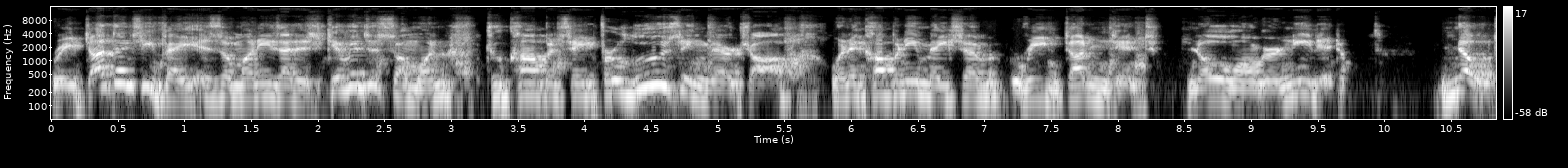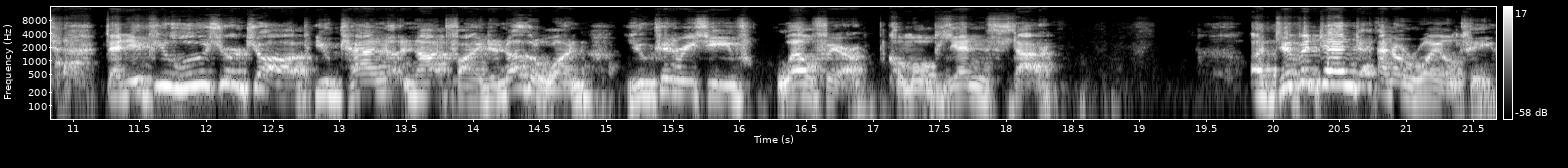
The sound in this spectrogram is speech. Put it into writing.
Redundancy pay is the money that is given to someone to compensate for losing their job when a company makes them redundant, no longer needed. Note that if you lose your job, you cannot find another one. You can receive welfare, como bienestar. A dividend and a royalty.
